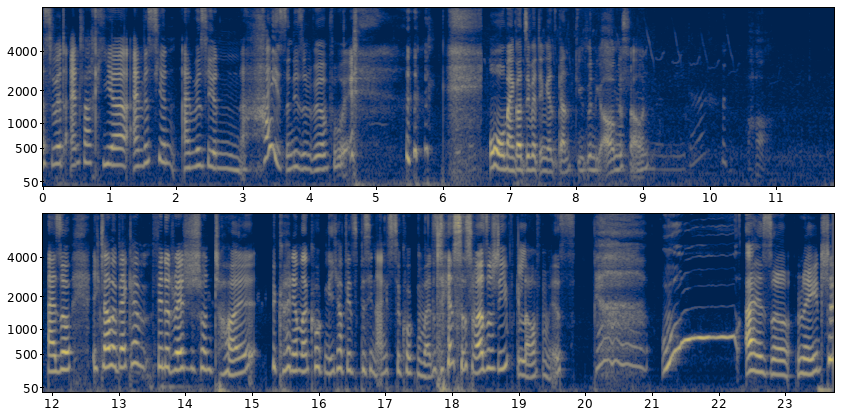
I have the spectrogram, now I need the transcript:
es wird einfach hier ein bisschen, ein bisschen heiß in diesem Whirlpool. oh mein Gott, sie wird ihm jetzt ganz tief in die Augen schauen. Also, ich glaube, Beckham findet Rachel schon toll. Wir können ja mal gucken. Ich habe jetzt ein bisschen Angst zu gucken, weil das letztes Mal so schief gelaufen ist. Uh, also, Rachel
